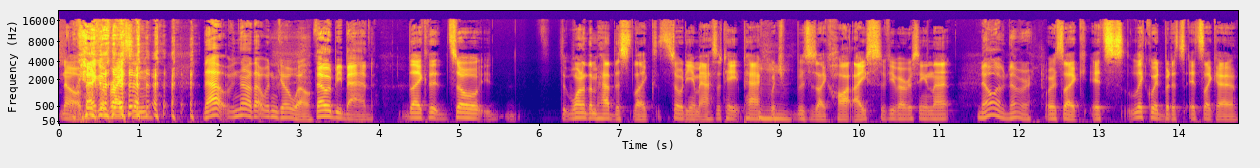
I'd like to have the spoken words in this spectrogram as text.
No, a bag of rice and that no, that wouldn't go well. That would be bad. Like the so. th- One of them had this like sodium acetate pack, which Mhm. which is like hot ice. If you've ever seen that, No, I've never. where it's like it's liquid, but it's it's like a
